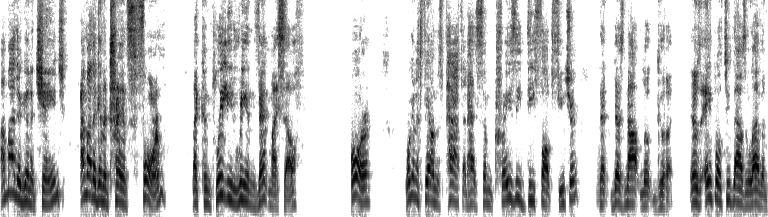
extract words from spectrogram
I'm either going to change i'm either going to transform like completely reinvent myself, or we're going to stay on this path that has some crazy default future that does not look good. It was April 2011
